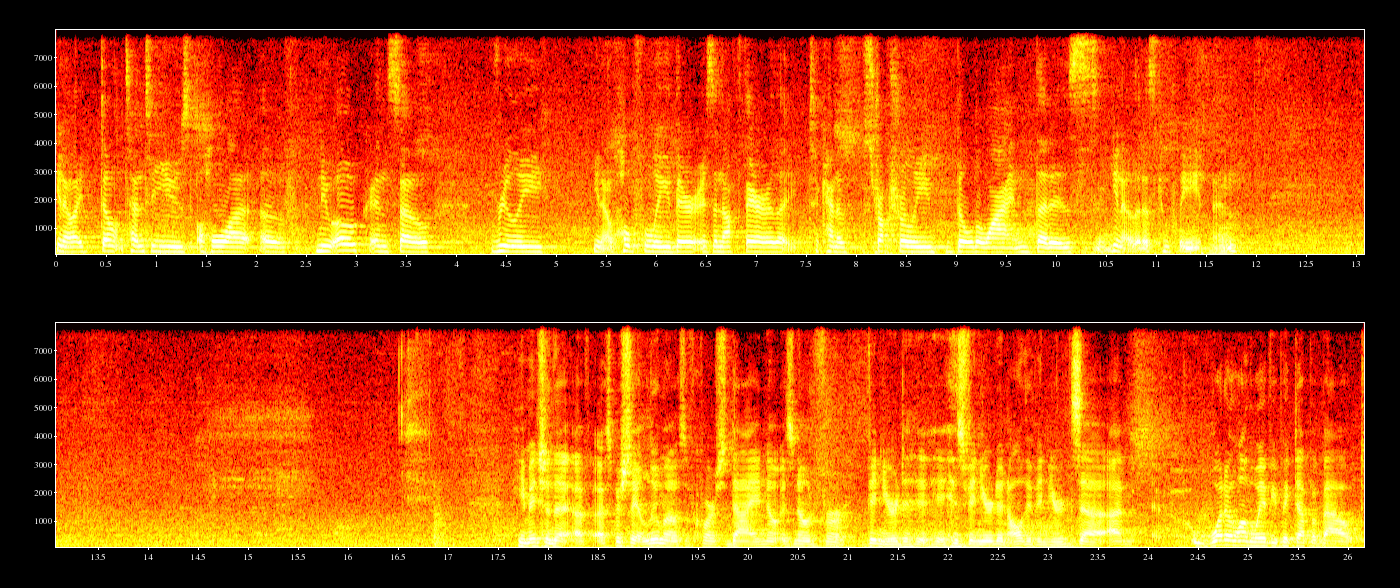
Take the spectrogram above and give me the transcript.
you know, I don't tend to use a whole lot of new oak, and so really you know, hopefully there is enough there that to kind of structurally build a wine that is, you know, that is complete mm-hmm. and You mentioned that, especially at Lumos, of course, Dai is known for vineyard, his vineyard, and all the vineyards. Uh, um, what along the way have you picked up about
